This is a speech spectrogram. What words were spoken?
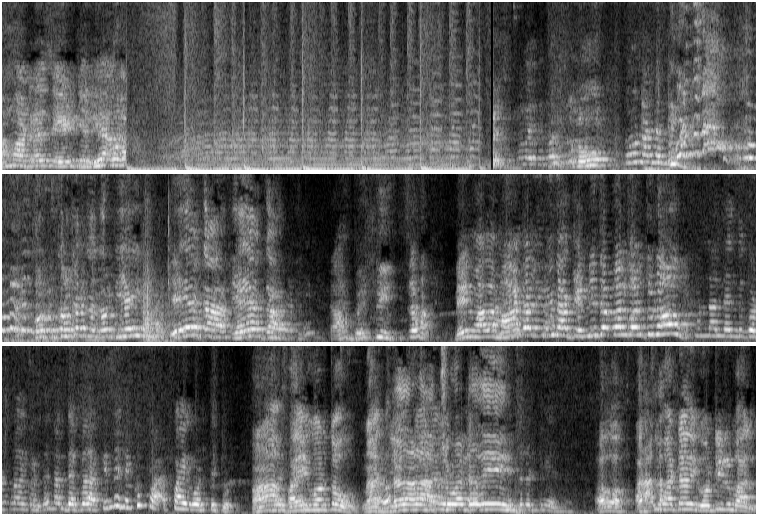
అమ్మ డ్రెస్ ఏడికెళ్ళి. నువ్వు కొట్టు అక్క, ఏయ్ అక్క, ఇచ్చా నేను వాళ్ళ మాటలు విని నాకు ఎన్ని దెబ్బలు కొడుతున్నావు? ఇప్పుడు నన్ను ఎందుకు కొట్టినావు ఇక్కడ? నాకు దెబ్బ తాకింది నీకు ఫైవ్ కొడుతు ఆ, ఫైవ్ కొడతావు. నా అచ్చు పడ్డది. అగో అచ్చు పట్టది కొట్టిరు వాళ్ళు.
